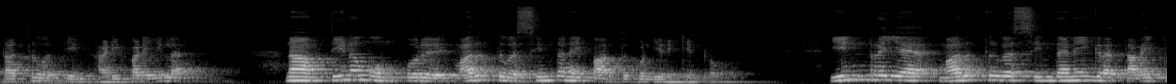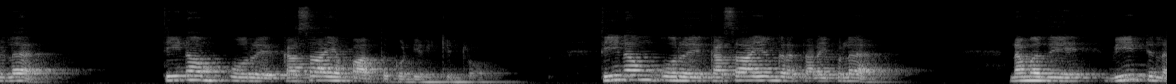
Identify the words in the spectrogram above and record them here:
தத்துவத்தின் அடிப்படையில் நாம் தினமும் ஒரு மருத்துவ சிந்தனை பார்த்து கொண்டிருக்கின்றோம். இன்றைய மருத்துவ சிந்தனைங்கிற தலைப்பில் தினம் ஒரு கசாயம் பார்த்து கொண்டிருக்கின்றோம். தினம் ஒரு கசாயங்கிற தலைப்பில் நமது வீட்டில்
